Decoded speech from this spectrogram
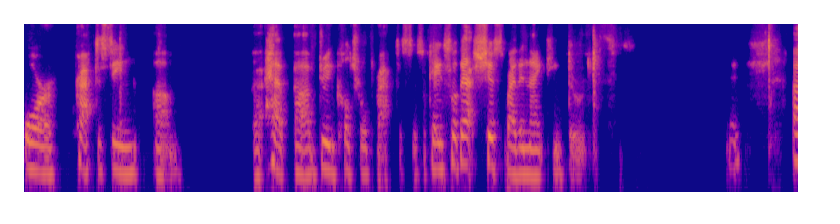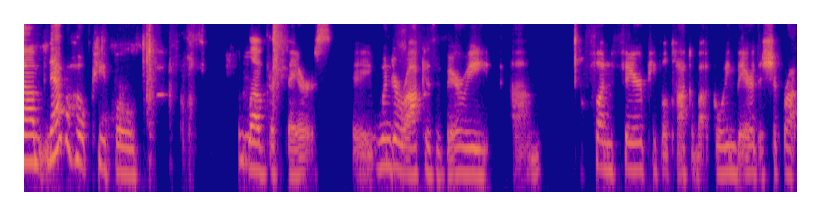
or practicing um, uh, have uh, doing cultural practices. Okay, so that shifts by the 1930s. Okay. Um, Navajo people love the fairs. Okay? Window Rock is a very um, fun fair. People talk about going there. The Shiprock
